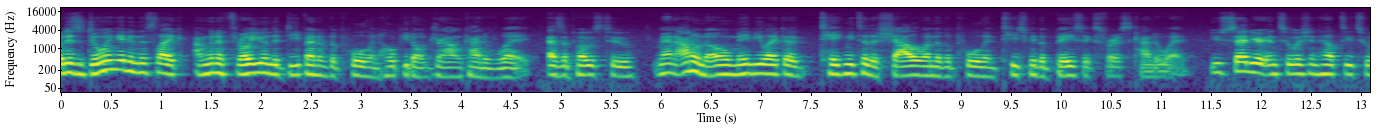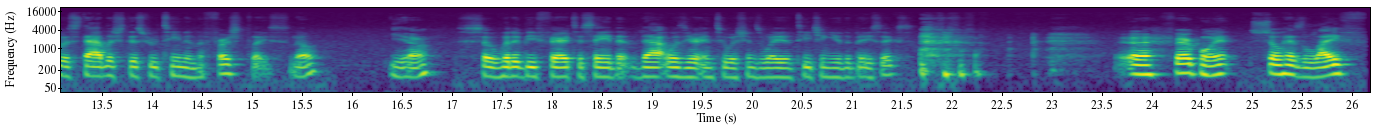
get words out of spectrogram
But it's doing it in this like, I'm gonna throw you in the deep end of the pool and hope you don't drown kind of way. As opposed to, man, I don't know, maybe like a take me to the shallow end of the pool and teach me the basics first kind of way. You said your intuition helped you to establish this routine in the first place, no? Yeah. So would it be fair to say that that was your intuition's way of teaching you the basics? uh, fair point. So has life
